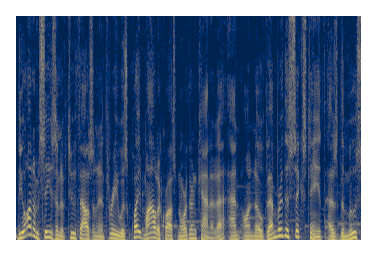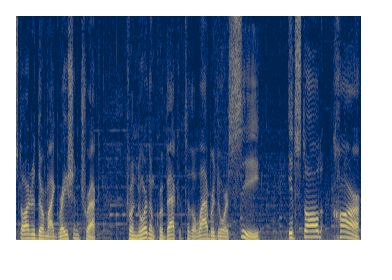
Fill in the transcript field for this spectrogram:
The autumn season of 2003 was quite mild across northern Canada, and on November the 16th, as the moose started their migration trek from northern Quebec to the Labrador Sea, it stalled car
